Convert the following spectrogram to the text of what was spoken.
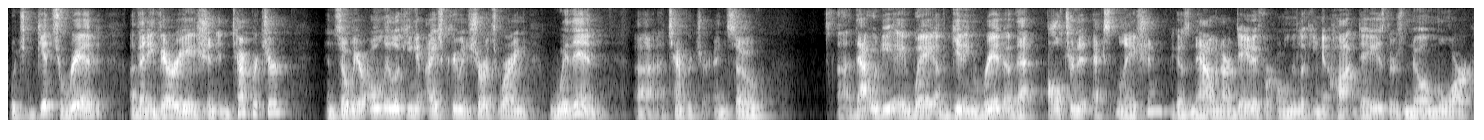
which gets rid of any variation in temperature. And so we are only looking at ice cream and shorts wearing within uh, a temperature. And so uh, that would be a way of getting rid of that alternate explanation because now in our data, if we're only looking at hot days, there's no more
